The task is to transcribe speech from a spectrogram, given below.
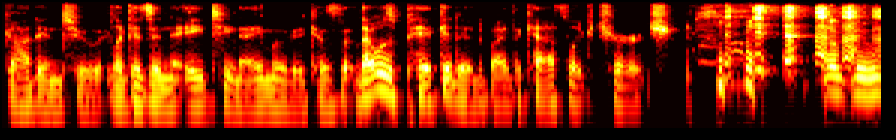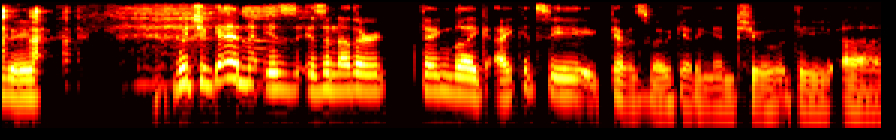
got into it. Like it's an 18A movie because th- that was picketed by the Catholic Church. A movie, which again is is another thing. Like I could see Kevin Smith getting into the uh,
